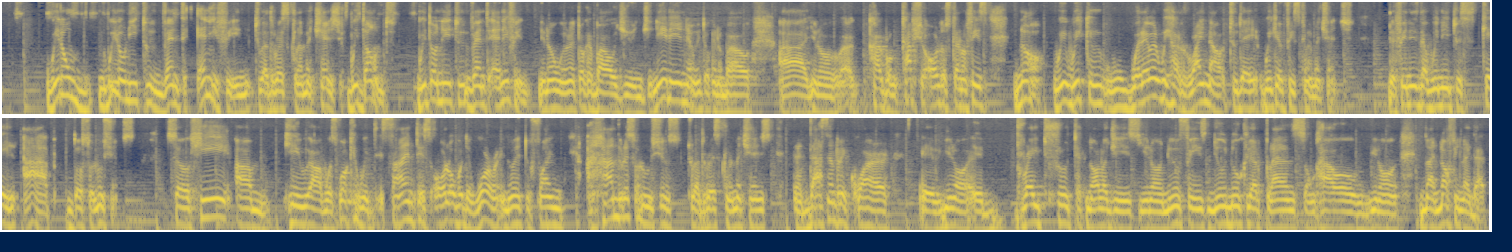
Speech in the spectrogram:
we don't we don't need to invent anything to address climate change. We don't. We don't need to invent anything. You know, when we're talking about geoengineering and we're talking about uh, you know uh, carbon capture, all those kind of things. No, we we can whatever we have right now today, we can fix climate change. The thing is that we need to scale up those solutions. So he um, he uh, was working with scientists all over the world in order to find a hundred solutions to address climate change that doesn't require, a, you know, a breakthrough technologies, you know, new things, new nuclear plants, somehow, you know, not, nothing like that.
